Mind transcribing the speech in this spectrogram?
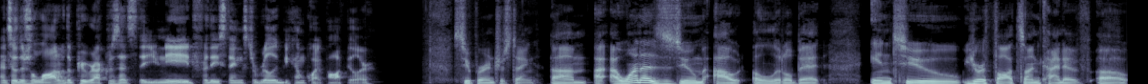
And so there's a lot of the prerequisites that you need for these things to really become quite popular. Super interesting. Um, I, I want to zoom out a little bit into your thoughts on kind of uh,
